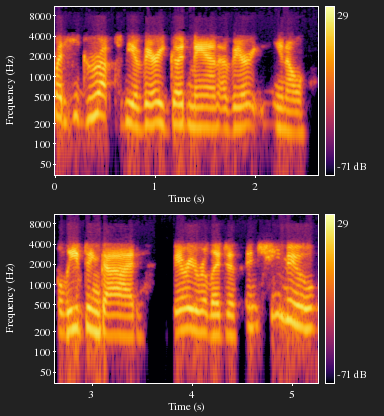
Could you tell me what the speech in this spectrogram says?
But he grew up to be a very good man, a very, you know, believed in God, very religious, and she knew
